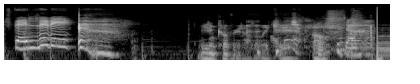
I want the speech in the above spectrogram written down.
Stay litty. You didn't cover it all the way, kids. Oh. Good job.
